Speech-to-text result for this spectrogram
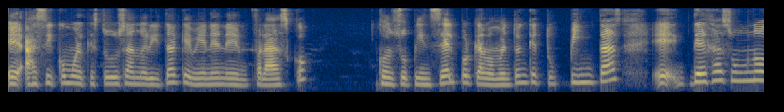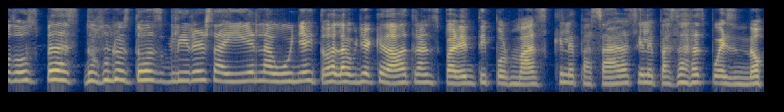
eh, así como el que estoy usando ahorita que vienen en frasco con su pincel porque al momento en que tú pintas eh, dejas uno dos pedazos, unos dos glitters ahí en la uña y toda la uña quedaba transparente y por más que le pasaras y le pasaras pues no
